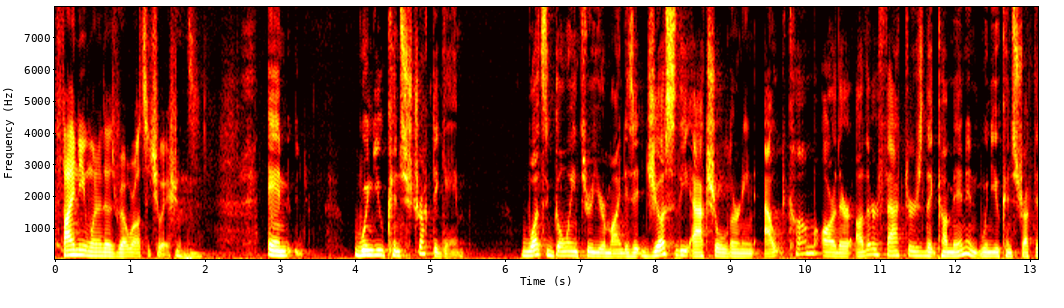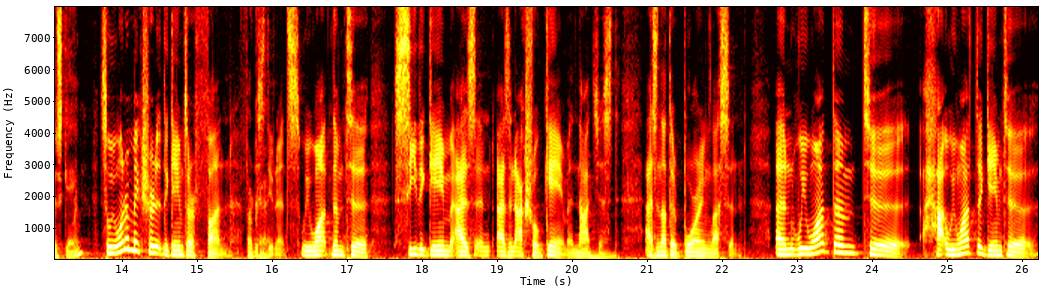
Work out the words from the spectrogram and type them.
finding one of those real world situations. Mm-hmm. And when you construct a game, what's going through your mind? Is it just the actual learning outcome? Are there other factors that come in and when you construct this game? So we want to make sure that the games are fun for Okay. the students. We want them to see the game as an as an actual game and not just as another boring lesson. And we want them to ha- we want the game to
